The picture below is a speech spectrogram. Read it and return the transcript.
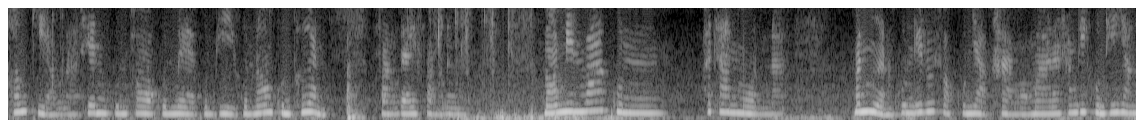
ข้องเกี่ยวนะ เช่น คุณพ่อคุณแม่คุณพี่คุณน้องคุณเพื่อนฝั่งใดฝั่งหนึ่ง หมอมินว่าคุณพระจันทร์มนนะมันเหมือนคุณที่รู้สึกคุณอยากห่างออกมานะทั้งที่คุณที่ยัง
